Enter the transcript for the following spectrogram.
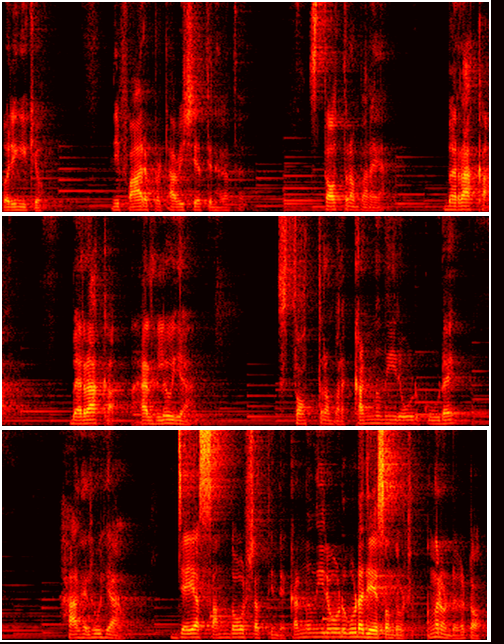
ഒരുങ്ങിക്കോ. നീ ഭാരപ്പെട്ട ആ വിഷയത്തിനകത്ത് സ്തോത്രം പറയാൻ. ബറാക്ക ബറാക്ക ഹലലൂയ സ്തോത്രം പറ. കണ്ണുനീരോട് കൂടെ. ഹലലൂയ ജയസന്തോഷത്തിന്റെ കണ്ണുനീരോടുകൂടെ ജയസന്തോഷം. അങ്ങനെ ഉണ്ട് കേട്ടോ.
